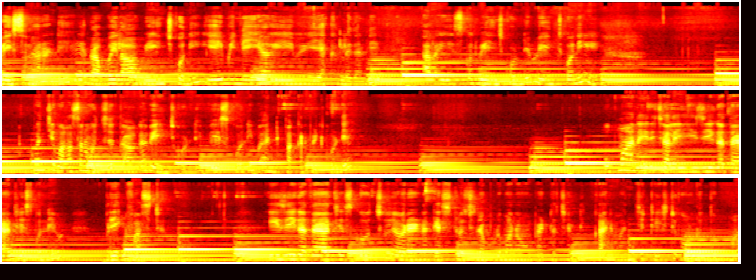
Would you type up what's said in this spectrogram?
వేస్తున్నానండి. రవ్వ ఇలా వేయించుకొని ఏమి నెయ్యి ఏమి ఎక్కర్లేదండి అలా వేసుకొని వేయించుకోండి. వేయించుకొని మంచి వాసన వచ్చేదాకా వేయించుకోండి. వేసుకొని అన్ని పక్కన పెట్టుకోండి. ఉప్మా అనేది చాలా ఈజీగా తయారు చేసుకునే బ్రేక్ఫాస్ట్. ఈజీగా తయారు చేసుకోవచ్చు. ఎవరైనా గెస్ట్ వచ్చినప్పుడు మనం పెట్టచ్చండి. కానీ మంచి టేస్ట్గా ఉంటుంది ఉప్మా.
